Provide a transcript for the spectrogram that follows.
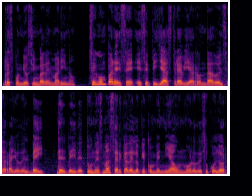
respondió Simbad el marino. Según parece, ese pillastre había rondado el serrallo del Bey, del Bey de Túnez más cerca de lo que convenía a un moro de su color,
